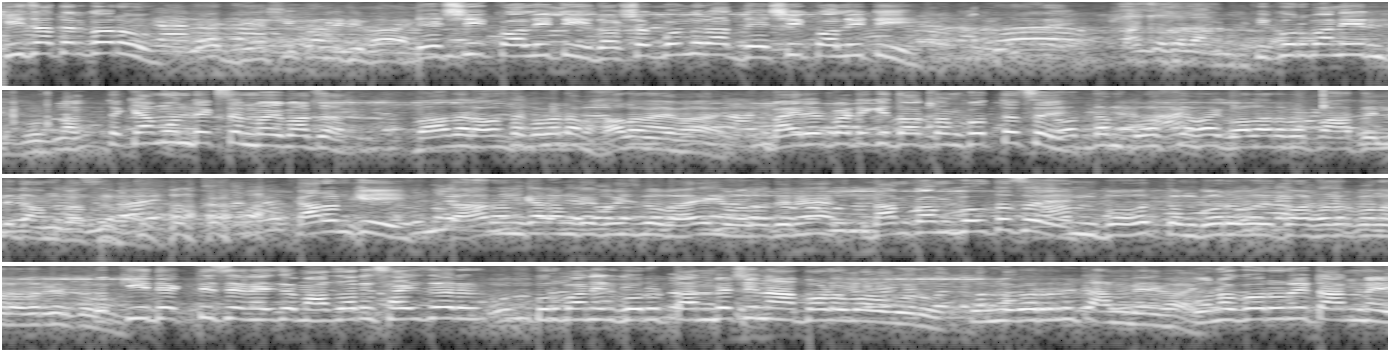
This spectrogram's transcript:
কি জাতের গরু? দেশি কোয়ালিটি দর্শক বন্ধুরা দেশি কোয়ালিটি কি কুরবানির? কেমন দেখছেন ভাই বাজার? বাজার অবস্থা খুব একটা ভালো নাই ভাই। বাইরের পার্টি কি দরদাম করতেছে? ওর দাম করছে ভাই গলার উপর পা তুললে দাম করছে ভাই। কারণ কি? কারণ কারণ কে বুঝব ভাই বলো দিনে। দাম কম বলতেছে? দাম বহুত কম গরু দশ হাজার পনেরো হাজার তো কি দেখতেছেন? এই যে মাঝারি সাইজের কুরবানির গরুর টান বেশি না বড় বড়? গরু? কোনো গরুরই টানবে ভাই। কোনো গরুরই টান নেই।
